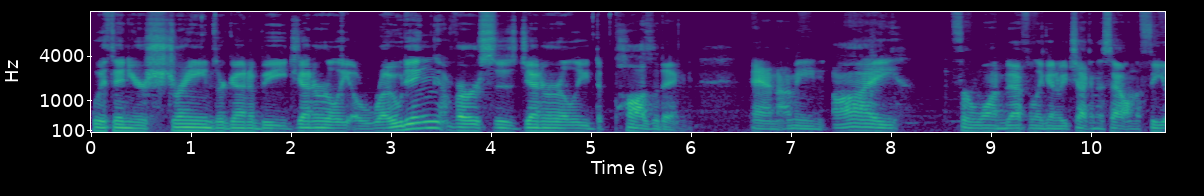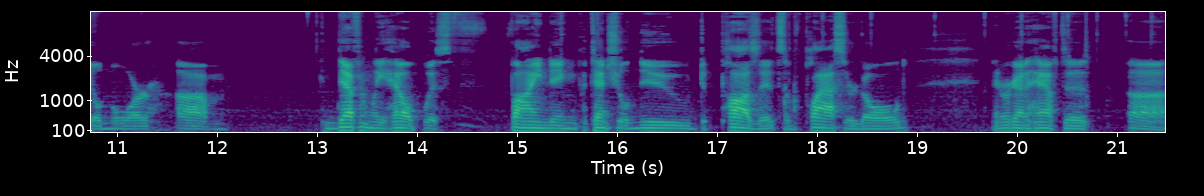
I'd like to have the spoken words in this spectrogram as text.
within your streams are going to be generally eroding versus generally depositing. And I mean, I, for one, definitely going to be checking this out in the field more. Um, can definitely help with finding potential new deposits of placer gold. And we're going to have to uh,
